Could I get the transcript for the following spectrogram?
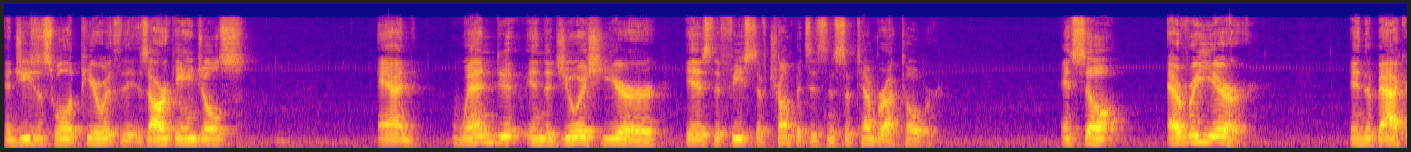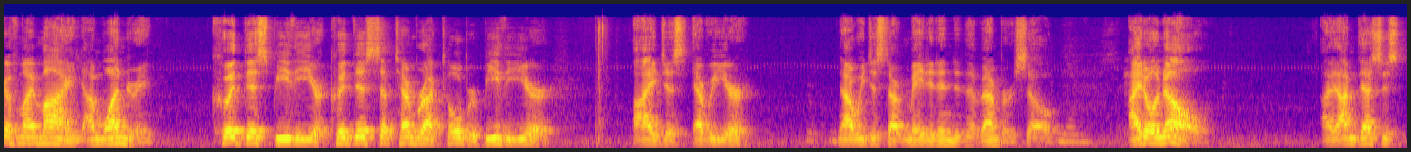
and Jesus will appear with his archangels? And when do, in the Jewish year is the Feast of Trumpets? It's in September, October. And so every year in the back of my mind, I'm wondering, could this be the year? Could this September, October be the year? I just, every year. Now we just start, made it into November, so I don't know. I, I'm, that's just,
